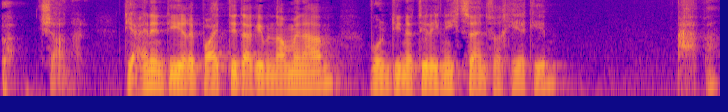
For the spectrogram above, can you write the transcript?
Oh, schau mal. Die einen, die ihre Beute da genommen haben, wollen die natürlich nicht so einfach hergeben. Aber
